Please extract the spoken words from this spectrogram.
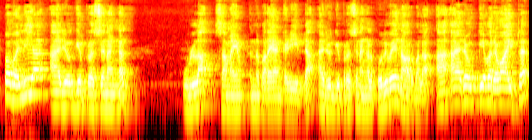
അപ്പോൾ വലിയ ആരോഗ്യ പ്രശ്നങ്ങൾ ഉള്ള സമയം എന്ന് പറയാൻ കഴിയില്ല. ആരോഗ്യ പ്രശ്നങ്ങൾ പൊതുവേ നോർമലാണ് ആരോഗ്യപരമായിട്ട്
